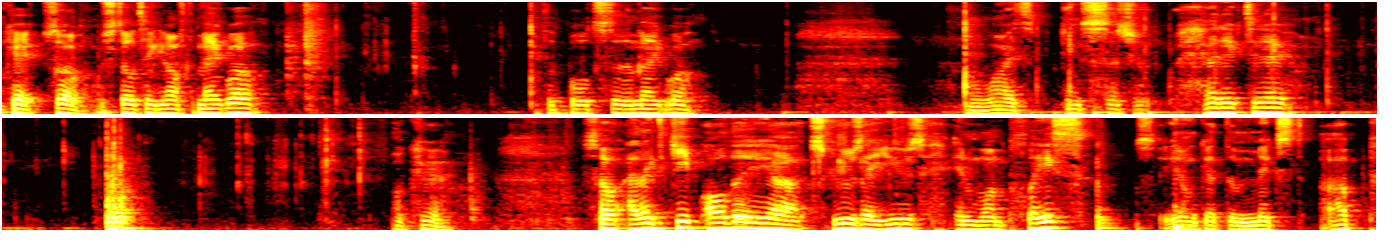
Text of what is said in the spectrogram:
Okay, so we're still taking off the magwell. The bolts to the magwell. Why it's being such a headache today. Okay. So I like to keep all the uh, screws I use in one place so you don't get them mixed up.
